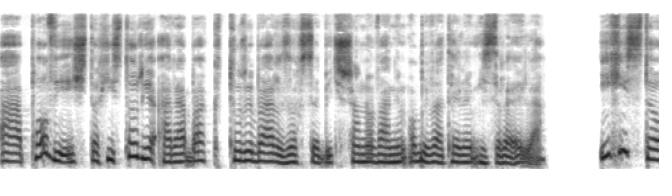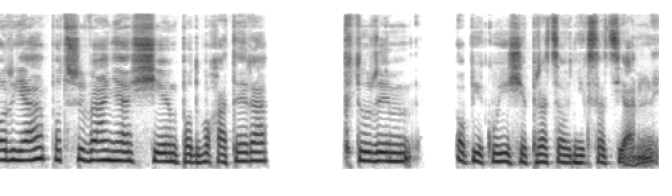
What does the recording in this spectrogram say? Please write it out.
A powieść to historia Araba, który bardzo chce być szanowanym obywatelem Izraela. I historia podszywania się pod bohatera, którym opiekuje się pracownik socjalny.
